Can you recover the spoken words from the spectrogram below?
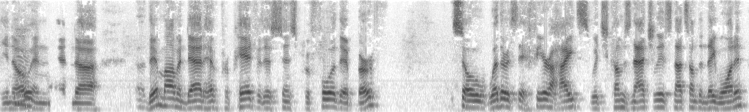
you know, mm. and and uh, their mom and dad have prepared for this since before their birth. So whether it's their fear of heights, which comes naturally, it's not something they wanted,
